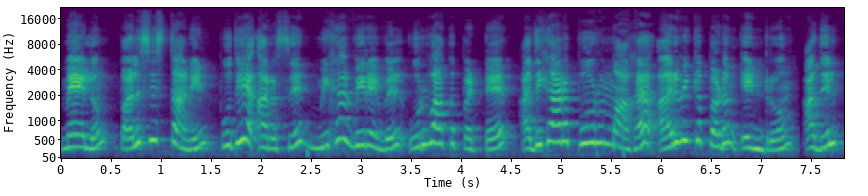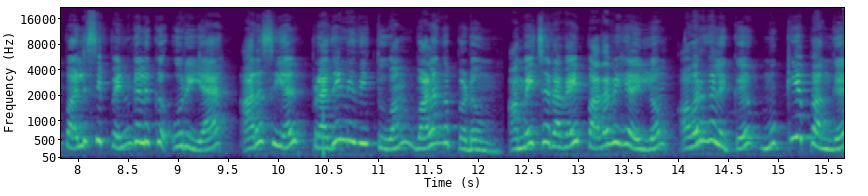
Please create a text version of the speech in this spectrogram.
மேலும் பலுசிஸ்தானின் புதிய அரசு மிக விரைவில் உருவாக்கப்பட்டு அதிகாரப்பூர்வமாக அறிவிக்கப்படும் என்றும் அதில் பலுசி பெண்களுக்கு உரிய அரசியல் பிரதிநிதித்துவம் வழங்கப்படும். அமைச்சரவை பதவிகளிலும் அவர்களுக்கு முக்கிய பங்கு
